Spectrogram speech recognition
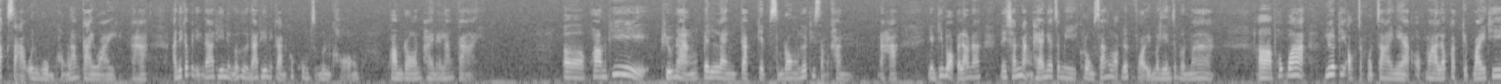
รักษาอุณหภูมิของร่างกายไว้นะคะอันนี้ก็เป็นอีกหน้าที่หนึ่งก็คือหน้าที่ในการควบคุมสมดุลของความร้อนภายในร่างกาย ความที่ผิวหนังเป็นแหล่งกักเก็บสำรองเลือดที่สำคัญนะคะ อย่างที่บอกไปแล้วนะ ในชั้นหนังแท้เนี่ยจะมีโครงสร้างหลอดเลือดฝอยมาเลี้ยงจำนวนมาก พบว่าเลือดที่ออกจากหัวใจเนี่ยออกมาแล้วกักเก็บไว้ที่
